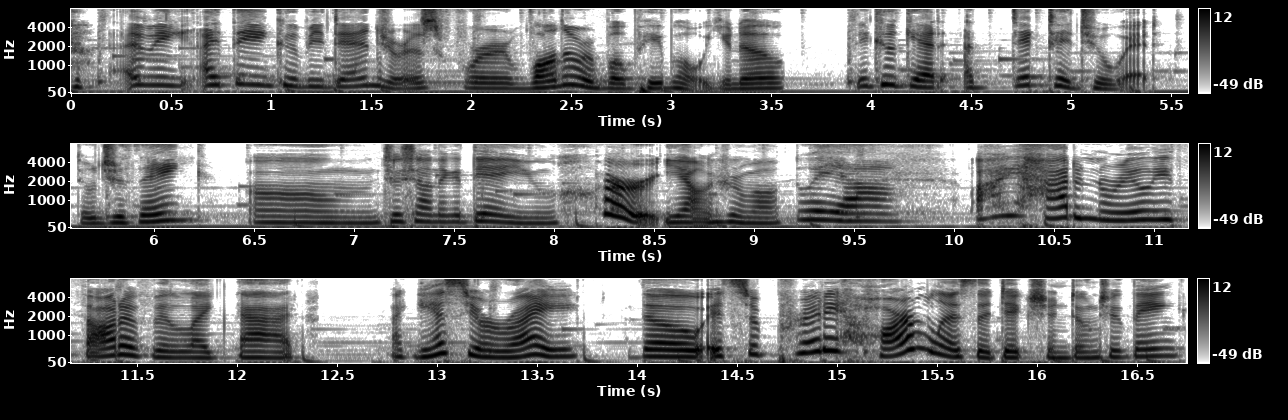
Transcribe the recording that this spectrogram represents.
I mean, I think it could be dangerous for vulnerable people, you know? They could get addicted to it, don't you think? 嗯，就像那个电影《Her》一样，是吗对呀。 ？I hadn't really thought of it like that. I guess you're right. Though it's a pretty harmless addiction, don't you think?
